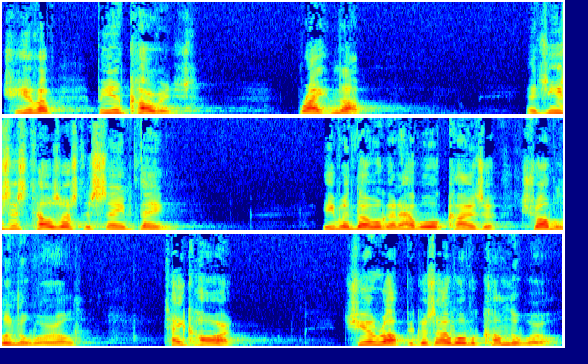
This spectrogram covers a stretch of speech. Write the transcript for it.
cheer up, be encouraged, brighten up. And Jesus tells us the same thing. Even though we're going to have all kinds of trouble in the world, take heart, cheer up, because I've overcome the world.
